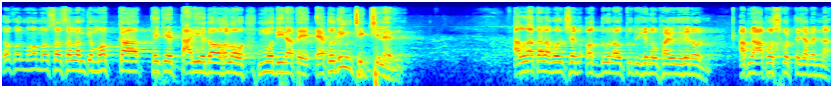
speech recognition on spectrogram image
তখন মোহাম্মদ সাল্লামকে মক্কা থেকে তাড়িয়ে দেওয়া হলো, মদিনাতে এতদিন ঠিক ছিলেন। আল্লাহ তালা বলছেন, অদ্দুল আউতুদিহেন ফায়ুদিহেন আপনি আপোষ করতে যাবেন না।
